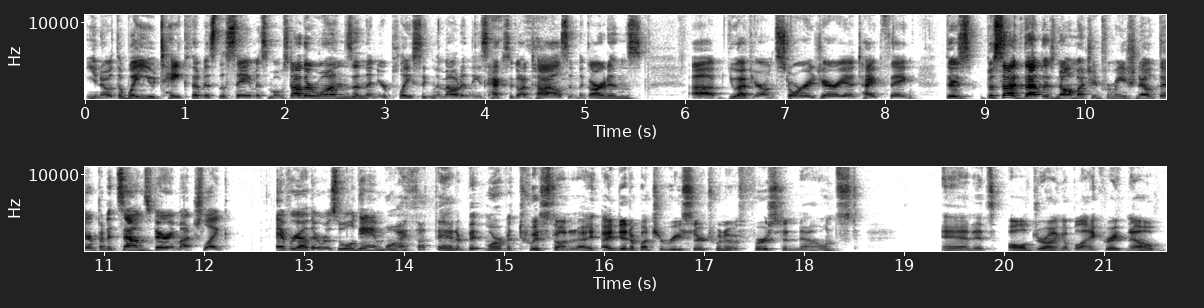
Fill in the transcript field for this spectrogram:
you know the way you take them is the same as most other ones, and then you're placing them out in these hexagon tiles in the gardens. Uh, you have your own storage area type thing. There's besides that, there's not much information out there, but it sounds very much like every other Azul game. Well, I thought they had a bit more of a twist on it. I, I did a bunch of research when it was first announced, and it's all drawing a blank right now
